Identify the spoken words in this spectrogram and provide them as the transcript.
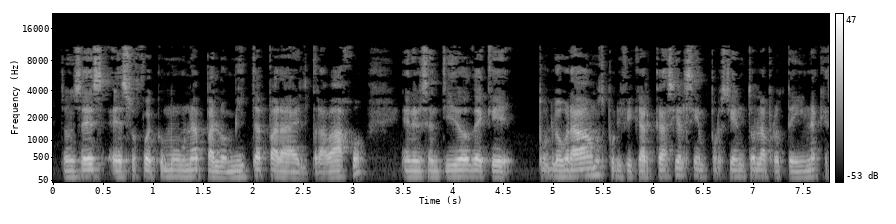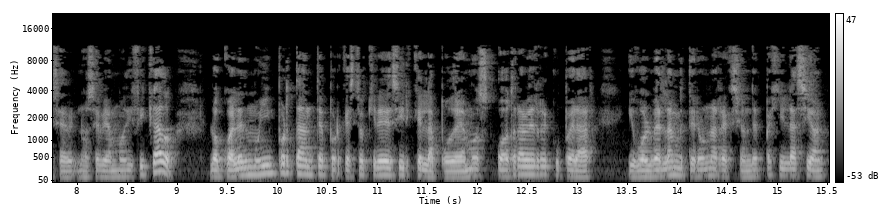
Entonces, eso fue como una palomita para el trabajo, en el sentido de que lográbamos purificar casi al 100% la proteína que no se había modificado, lo cual es muy importante porque esto quiere decir que la podremos otra vez recuperar y volverla a meter a una reacción de pegilación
